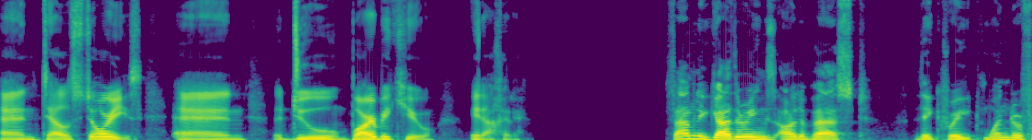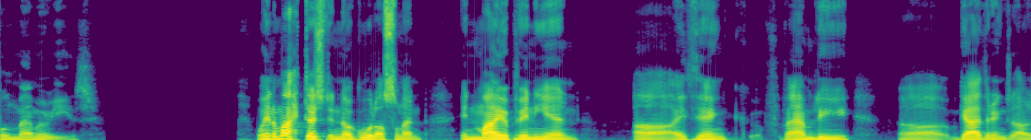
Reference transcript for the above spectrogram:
and tell stories and do barbecue إلى آخره Family gatherings are the best. They create wonderful memories. وهنا ما احتجت انه اقول اصلا in my opinion uh, I think family gatherings are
